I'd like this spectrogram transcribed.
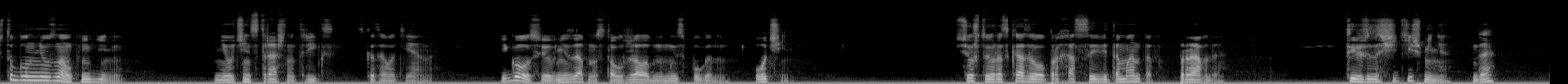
чтобы он не узнал княгиню. «Мне очень страшно, Трикс», — сказала Тиана. И голос ее внезапно стал жалобным и испуганным. «Очень». Все, что я рассказывал про Хасса и Витамантов, правда. Ты же защитишь меня, да?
